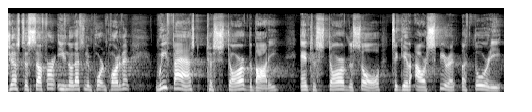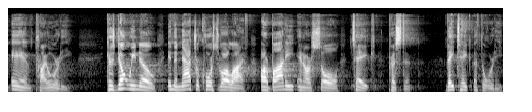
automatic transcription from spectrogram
just to suffer, even though that's an important part of it. We fast to starve the body and to starve the soul to give our spirit authority and priority. Because don't we know, in the natural course of our life, our body and our soul take precedent. They take authority,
